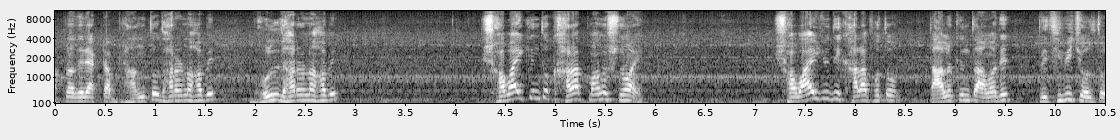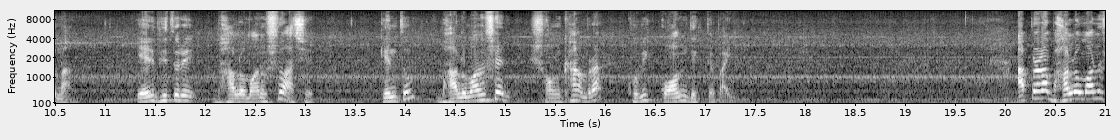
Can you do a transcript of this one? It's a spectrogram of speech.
আপনাদের একটা ভ্রান্ত ধারণা হবে, ভুল ধারণা হবে। সবাই কিন্তু খারাপ মানুষ নয়। সবাই যদি খারাপ হতো, তাহলে কিন্তু আমাদের পৃথিবী চলতো না। এর ভিতরে ভালো মানুষও আছে, কিন্তু ভালো মানুষের সংখ্যা আমরা খুবই কম দেখতে পাই। আপনারা ভালো মানুষ,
